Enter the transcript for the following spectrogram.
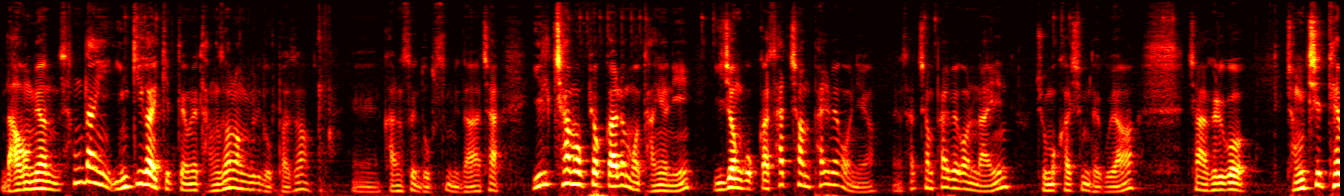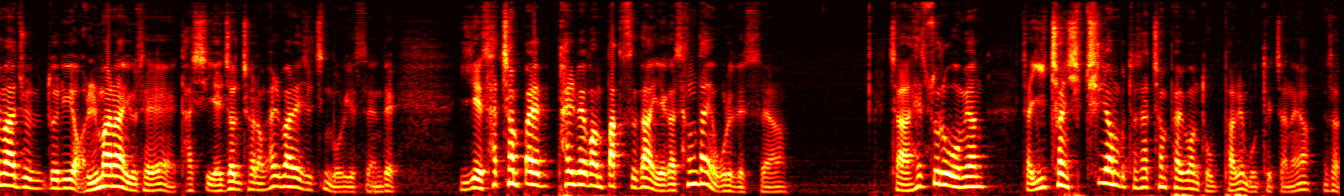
나오면 상당히 인기가 있기 때문에 당선 확률이 높아서 예, 가능성이 높습니다. 자, 1차 목표가는 뭐 당연히 이전 고가 4,800원이에요. 4,800원 라인 주목하시면 되고요. 자, 그리고 정치 테마주들이 얼마나 요새 다시 예전처럼 활발해질지는 모르겠어요. 근데 이게 4,800원 박스가 얘가 상당히 오래됐어요. 자, 횟수로 보면 자, 2017년부터 4,800원 돌파를 못 했잖아요. 그래서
